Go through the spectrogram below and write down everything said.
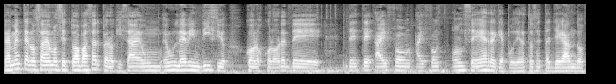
realmente no sabemos si esto va a pasar, pero quizás es un, es un leve indicio con los colores de, este iPhone, iPhone 11R que pudiera entonces estar llegando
